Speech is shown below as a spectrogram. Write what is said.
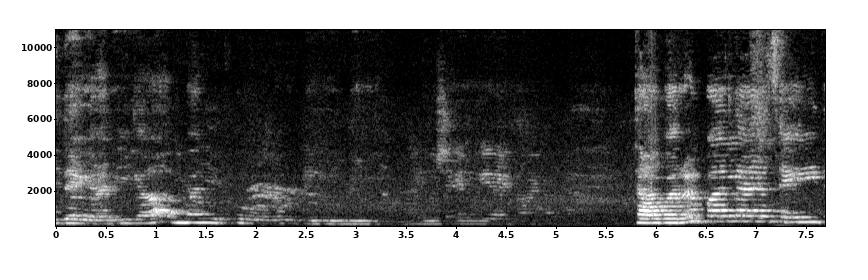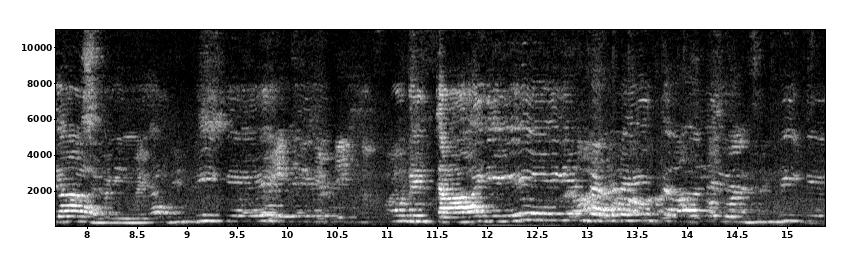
இதை அறியாமல் போனேன். தவறு பல செய்தாலே அன்பிகே உனை தாயே என்றழைத்தாலே அன்பிகே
